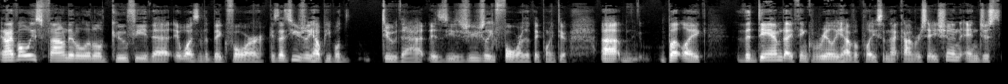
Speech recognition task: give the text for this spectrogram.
And I've always found it a little goofy that it wasn't the big four because that's usually how people do that. Is usually four that they point to. Uh, but like the damned i think really have a place in that conversation and just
